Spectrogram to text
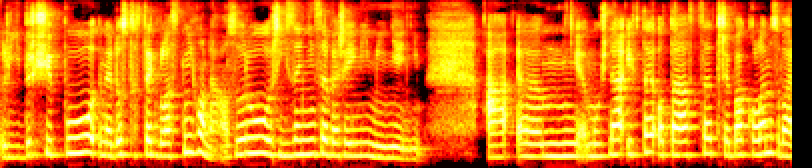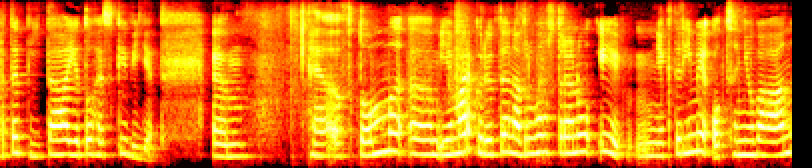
leadershipu, nedostatek vlastního názoru, řízení se veřejným míněním. A um, možná i v té otázce třeba kolem Zvarte Píta je to hezky vidět. Um, v tom je Mark Rutte na druhou stranu i některými oceňován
